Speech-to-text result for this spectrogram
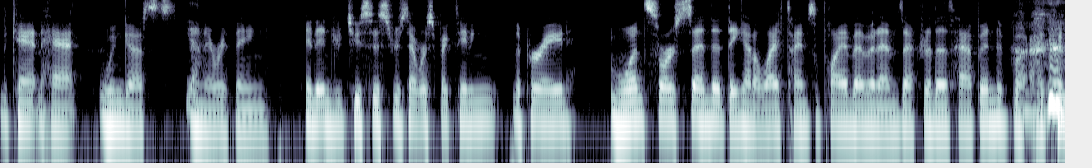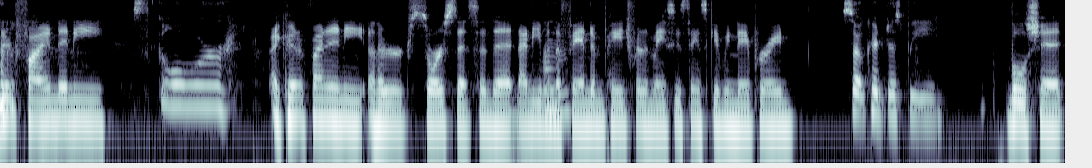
the cat and hat, wind gusts, and everything, it injured two sisters that were spectating the parade. One source said that they got a lifetime supply of M&Ms after this happened, but I couldn't find any. Score. I couldn't find any other source that said that. Not even the uh-huh. fandom page for the Macy's Thanksgiving Day Parade. So it could just be Bullshit,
